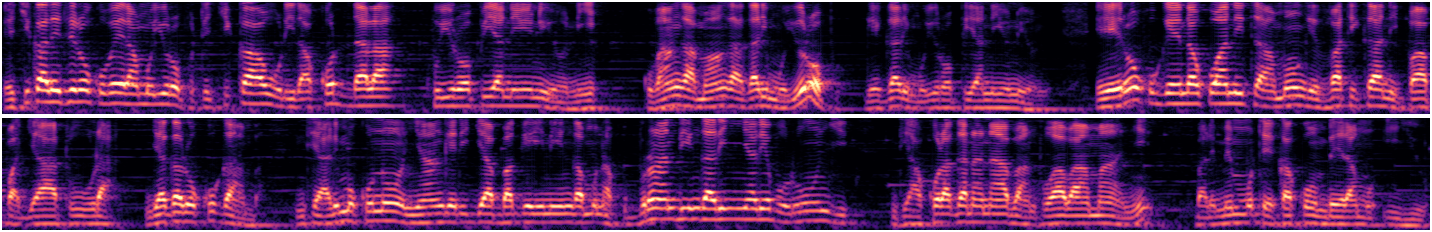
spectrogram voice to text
Ekikaleetera okubeera mu europe tekikawulirako ddala ku european union kubanga amawanga agali mu europe ge gali mu european union. Era okugenda kwanita amonga evaticani paapa gyatuula njagala okugamba nti ali mu kunoonya ngeri gyabageiningamu naku brandinga linnya lye bulungi nti akolagana n'abantu ab'amaanyi baleme muteekako mbeera mu eu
